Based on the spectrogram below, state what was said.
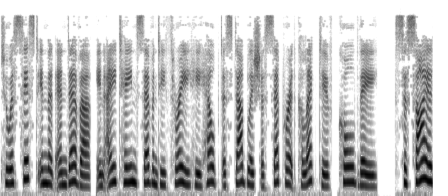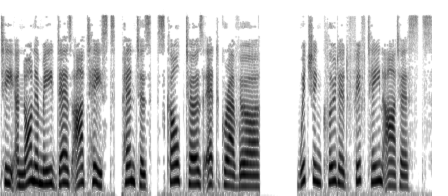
To assist in that endeavor, in 1873 he helped establish a separate collective, called the Société Anonyme des Artistes, Painters, Sculpteurs et Graveurs, which included 15 artists.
